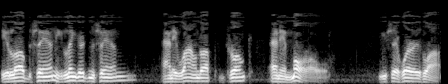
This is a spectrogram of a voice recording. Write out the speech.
He loved sin, he lingered in sin, and he wound up drunk and immoral. You say, where is Lot?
